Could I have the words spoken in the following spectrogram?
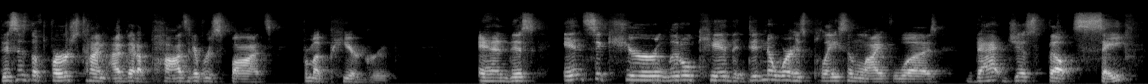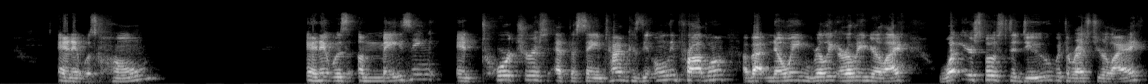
this is the first time I've got a positive response from a peer group. And this insecure little kid that didn't know where his place in life was, that just felt safe and it was home. And it was amazing and torturous at the same time because the only problem about knowing really early in your life what you're supposed to do with the rest of your life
